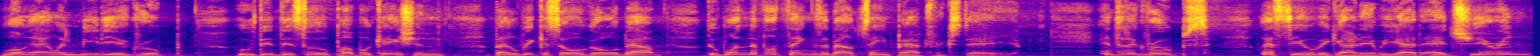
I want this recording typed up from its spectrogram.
Long Island Media Group, who did this little publication about a week or so ago about the wonderful things about St. Patrick's Day. Into the groups, let's see who we got here. We had Ed Sheeran,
